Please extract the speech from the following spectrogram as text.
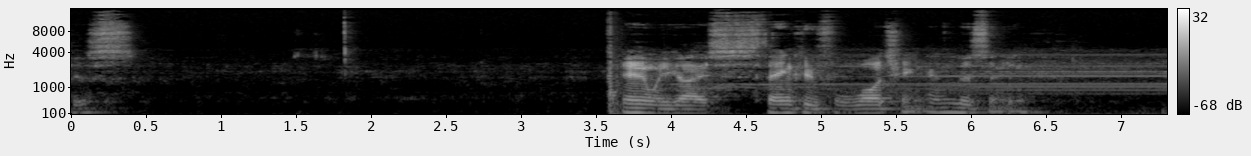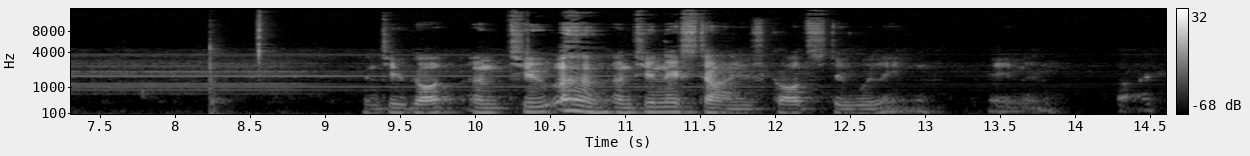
this. Anyway, guys, thank you for watching and listening. Until God, until until next time, if God's still willing. Amen. Bye.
